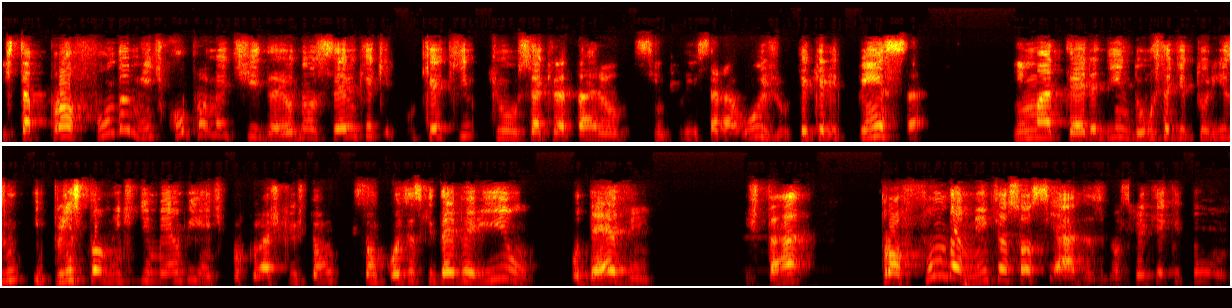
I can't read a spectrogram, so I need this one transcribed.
está profundamente comprometida. Eu não sei o que, o que, que o secretário Simplício Araújo, o que, que ele pensa em matéria de indústria, de turismo e principalmente de meio ambiente, porque eu acho que estão, são coisas que deveriam ou devem estar profundamente associadas. Não sei o que, é que tu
